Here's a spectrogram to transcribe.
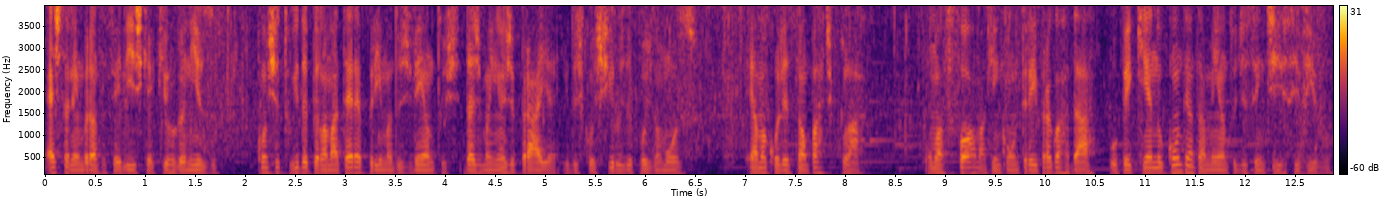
Esta lembrança feliz que aqui organizo, constituída pela matéria-prima dos ventos, das manhãs de praia e dos cochilos depois do almoço, é uma coleção particular, uma forma que encontrei para guardar o pequeno contentamento de sentir-se vivo.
